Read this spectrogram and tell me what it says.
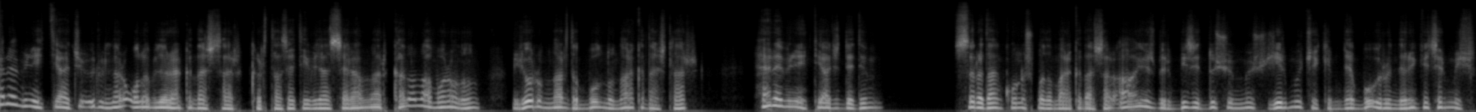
Her evin ihtiyacı ürünler olabilir arkadaşlar. Kırtasiye TV'den selamlar. Kanala abone olun. Yorumlarda bulunun arkadaşlar. Her evin ihtiyacı dedim. Sıradan konuşmadım arkadaşlar. A101 bizi düşünmüş 23 Ekim'de bu ürünleri geçirmiş.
